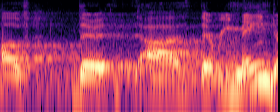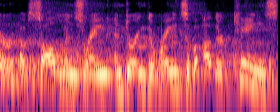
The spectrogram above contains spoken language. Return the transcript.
of the, uh, the remainder of Solomon's reign and during the reigns of other kings,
